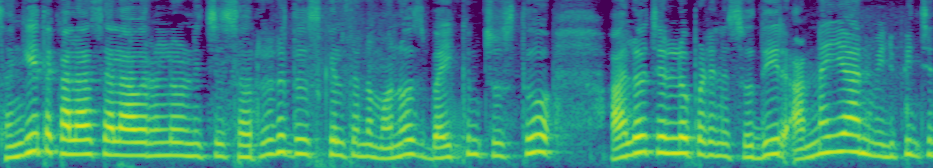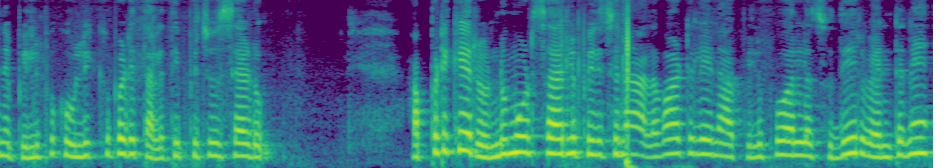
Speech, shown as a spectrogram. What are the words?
సంగీత కళాశాల ఆవరణలో నుంచి సర్రును దూసుకెళ్తున్న మనోజ్ బైక్ను చూస్తూ ఆలోచనలో పడిన సుధీర్ అన్నయ్య అని వినిపించిన పిలుపుకు ఉలిక్కిపడి తల తిప్పి చూశాడు. అప్పటికే రెండు మూడు సార్లు పిలిచినా అలవాటు లేని ఆ పిలుపు వల్ల సుధీర్ వెంటనే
